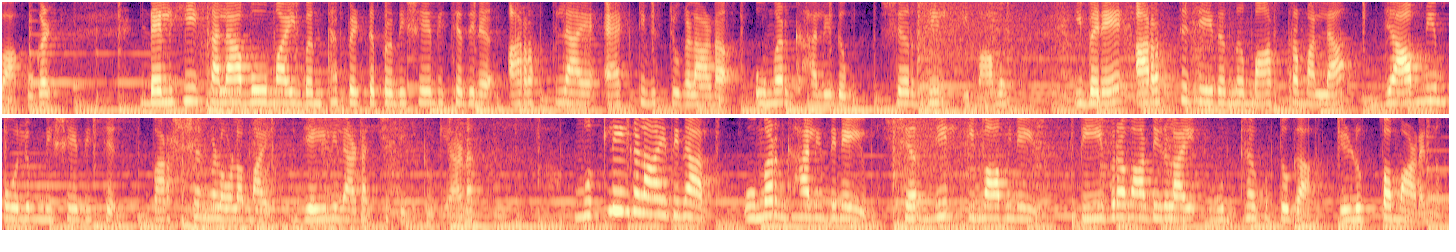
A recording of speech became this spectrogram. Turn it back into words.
വാക്കുകൾ ഡൽഹി കലാപവുമായി ബന്ധപ്പെട്ട് പ്രതിഷേധിച്ചതിന് അറസ്റ്റിലായ ആക്ടിവിസ്റ്റുകളാണ് ഉമർ ഖാലിദും ഷെർജീൽ ഇമാമും. ഇവരെ അറസ്റ്റ് ചെയ്തെന്ന് മാത്രമല്ല ജാമ്യം പോലും നിഷേധിച്ച് വർഷങ്ങളോളമായി ജയിലിൽ അടച്ചിട്ടിരിക്കുകയാണ്. മുസ്ലിങ്ങളായതിനാൽ ഉമർ ഖാലിദിനെയും ഷെർജീൽ ഇമാമിനെയും തീവ്രവാദികളായി മുദ്രകുത്തുക എളുപ്പമാണെന്നും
